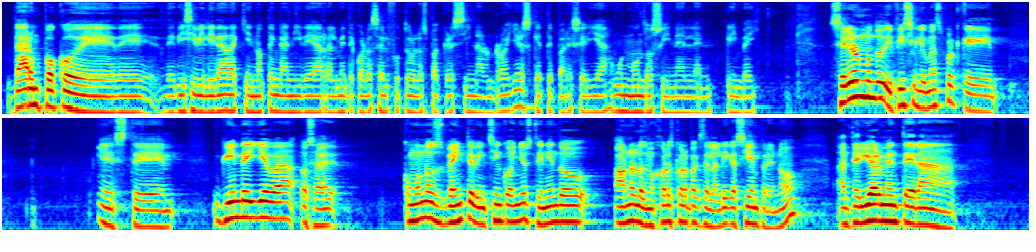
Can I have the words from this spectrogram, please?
dar un poco de, de, visibilidad a quien no tenga ni idea realmente cuál va a ser el futuro de los Packers sin Aaron Rodgers. ¿Qué te parecería un mundo sin él en Green Bay? Sería un mundo difícil y más porque este Green Bay lleva, o sea, como unos 20, 25 años teniendo a uno de los mejores quarterbacks de la liga siempre, ¿no? Anteriormente era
